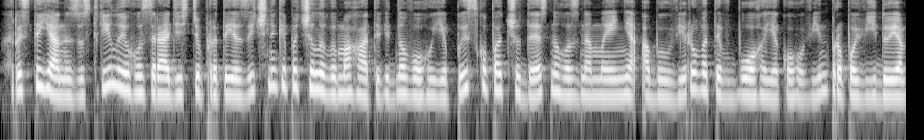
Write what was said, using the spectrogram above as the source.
Християни зустріли його з радістю, проте язичники почали вимагати від нового єпископа чудесного знамення, аби увірувати в Бога, якого він проповідує.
